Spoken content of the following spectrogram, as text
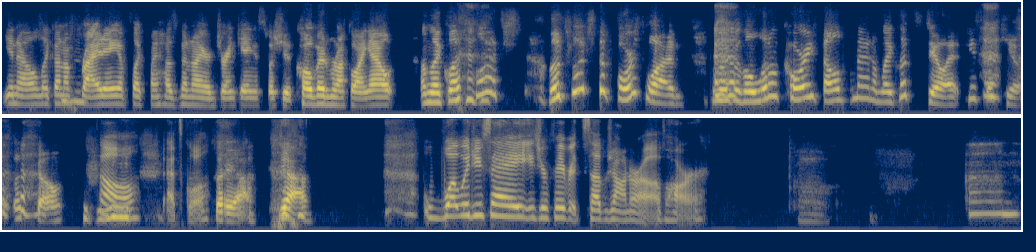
you know, like on a Mhm. Friday if like my husband and I are drinking, especially with COVID, we're not going out. I'm like, let's watch, let's watch the fourth one. I'm like with a little Corey Feldman. I'm like, let's do it. He's so cute. Let's go. Oh, that's cool. So yeah, yeah. What would you say is your favorite subgenre of horror? Um.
